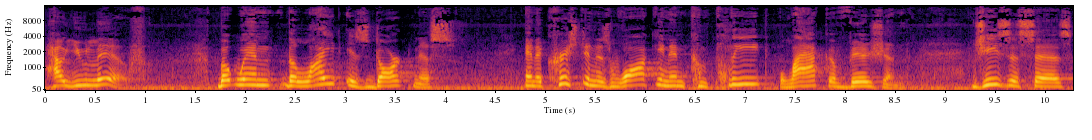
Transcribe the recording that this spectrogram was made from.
how you live. But when the light is darkness and a Christian is walking in complete lack of vision, Jesus says,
